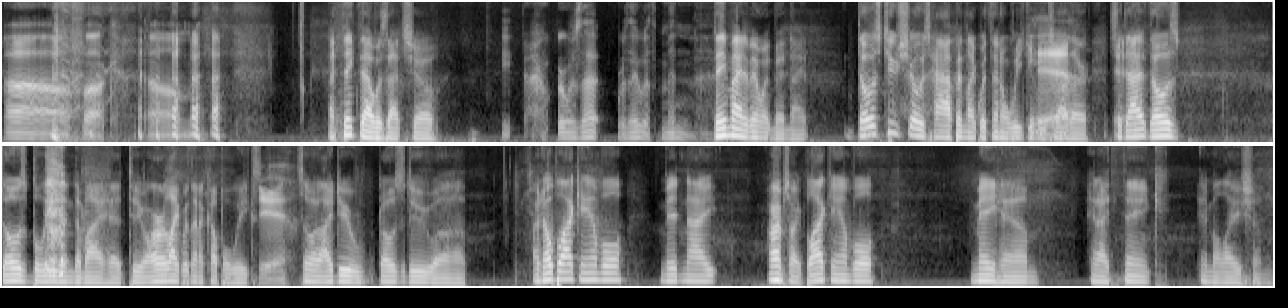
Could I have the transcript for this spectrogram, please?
Oh fuck. Um, I think that was that show. or was that? Were they with Midnight? They might have been with Midnight. Those two shows happened like within a week of each Yeah, other. So yeah. that those those bleed into my head too, or like within a couple weeks. Yeah. So I do those do. Uh, I know Black Anvil, Midnight, or I'm sorry, Black Anvil, Mayhem, and I think Immolation.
